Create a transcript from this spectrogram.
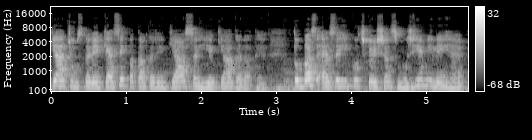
क्या चूज़ करें, कैसे पता करें, क्या सही है, क्या गलत है? तो बस ऐसे ही कुछ क्वेश्चन मुझे मिले हैं।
